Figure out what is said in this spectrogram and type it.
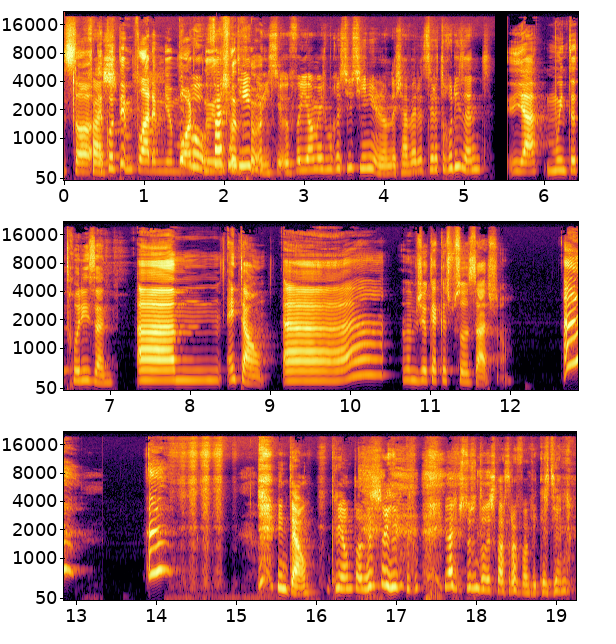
só Faz- a contemplar a minha morte Tipo, no faz sentido. elevador. Isso, eu faria o mesmo raciocínio, não deixava era de ser aterrorizante. Yeah, muito aterrorizante. Ahm, então, ah, vamos ver o que é que as pessoas acham. Então, queriam todas sair. Eu acho que as pessoas são todas claustrofóbicas, Diana.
